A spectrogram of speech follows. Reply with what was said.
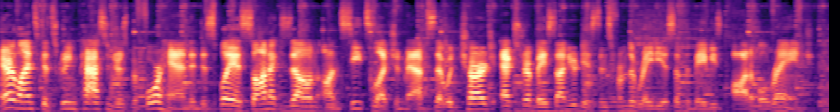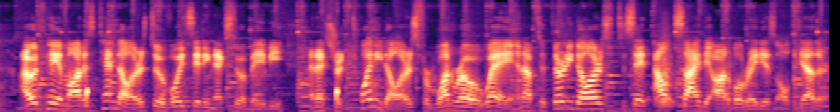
Airlines could screen passengers beforehand and display a sonic zone on seat selection maps that would charge extra based on your distance from the radius of the baby's audible range. I would pay a modest $10 to avoid sitting next to a baby, an extra $20 for one row away, and up to $30 to sit outside the audible radius altogether.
